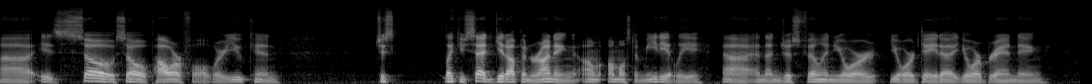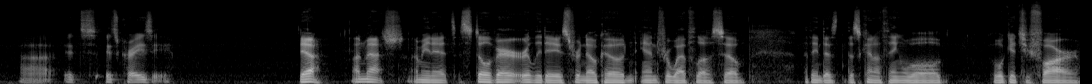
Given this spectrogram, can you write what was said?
uh, is so so powerful, where you can just like you said, get up and running um, almost immediately, uh, and then just fill in your your data, your branding. Uh, it's it's crazy. Yeah, unmatched. I mean, it's still very early days for no code and for Webflow. So, I think this this kind of thing will will get you far,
